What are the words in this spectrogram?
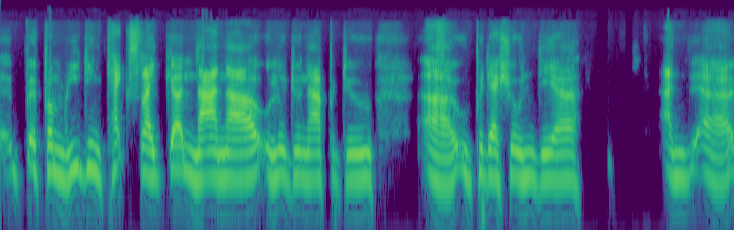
uh, from reading texts like uh, Nan Yar, Ulladu Narpadu, uh, Upadesha and uh,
